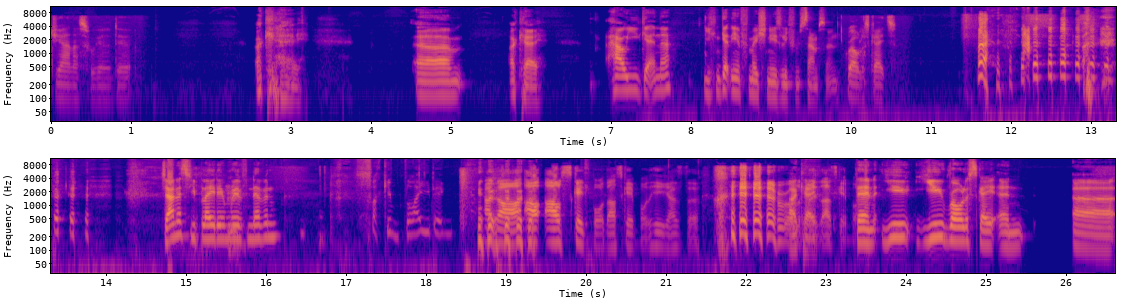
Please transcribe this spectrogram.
Janice were gonna do it. Okay. Um. Okay. How are you getting there? You can get the information easily from Samson. Roller skates. Janice, you played in with Nevin. Fucking blading. Uh, no, I'll, I'll, I'll skateboard. I'll skateboard. He has the rollerblades, Okay. I'll skateboard. Then you you roller skate and uh,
